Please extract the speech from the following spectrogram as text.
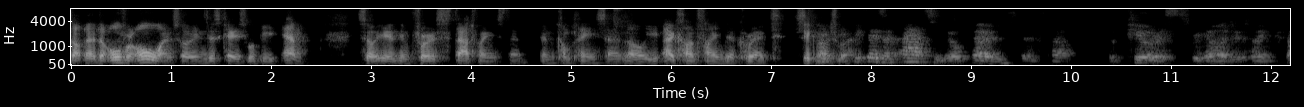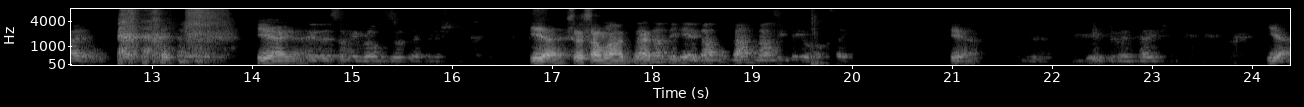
uh, the overall one. So in this case, will be M. So it infers that one instead and complains that, oh, I can't find the correct algebra. If there's an at in your code, then uh, the purists regard you as having failed. yeah, yeah. There's something wrong with your definition. Yeah, so somehow. There's nothing here, mathematically, you're not saying. Yeah. Implementation. Yeah,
